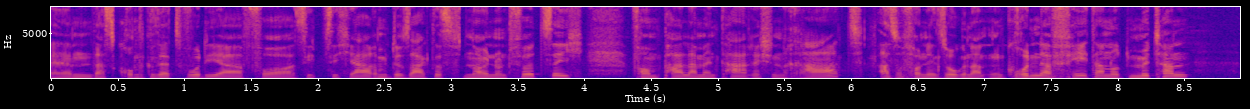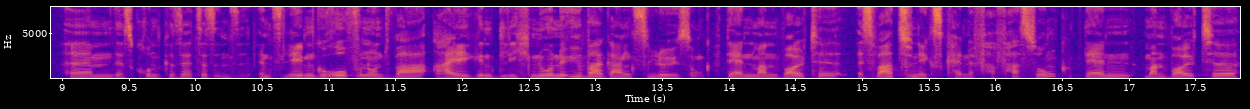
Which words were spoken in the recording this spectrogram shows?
ähm, das Grundgesetz wurde ja vor 70 Jahren, wie du sagtest, 49 vom Parlamentarischen Rat, also von den sogenannten Gründervätern und Müttern ähm, des Grundgesetzes ins, ins, Leben gerufen und war eigentlich nur eine Übergangslösung. Denn man wollte, es war zunächst keine Verfassung, denn man wollte,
